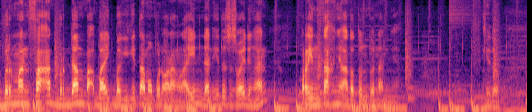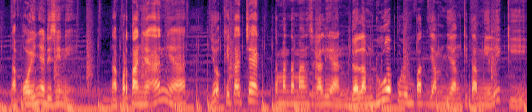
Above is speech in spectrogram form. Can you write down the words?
bermanfaat, berdampak baik bagi kita maupun orang lain dan itu sesuai dengan perintahnya atau tuntunannya. Gitu. Nah, poinnya di sini. Nah, pertanyaannya Yuk kita cek teman-teman sekalian dalam 24 jam yang kita miliki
